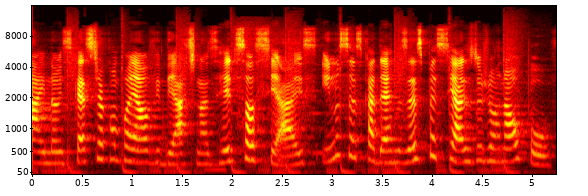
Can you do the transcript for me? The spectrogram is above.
Ah, e não esquece de acompanhar o Vida e Arte nas redes sociais e nos seus cadernos especiais do jornal o Povo.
